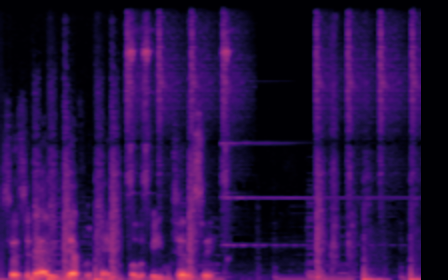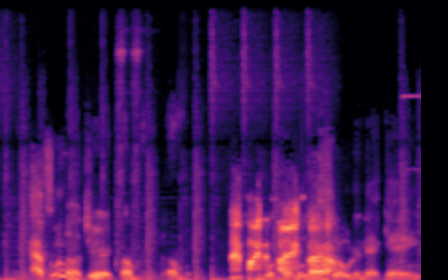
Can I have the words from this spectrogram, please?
Cincinnati definitely capable of beating Tennessee. Absolutely. Uh, Jared Cum- Cum- They played the Well, same Cumberland style. showed in that game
